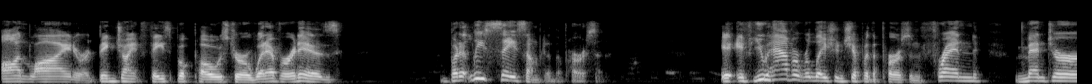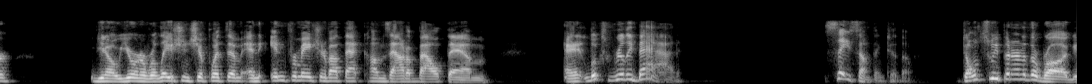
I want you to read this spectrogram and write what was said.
online or a big giant Facebook post or whatever it is. But at least say something to the person. If you have a relationship with a person, friend, mentor, you know, you're in a relationship with them and information about that comes out about them and it looks really bad, say something to them. Don't sweep it under the rug.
